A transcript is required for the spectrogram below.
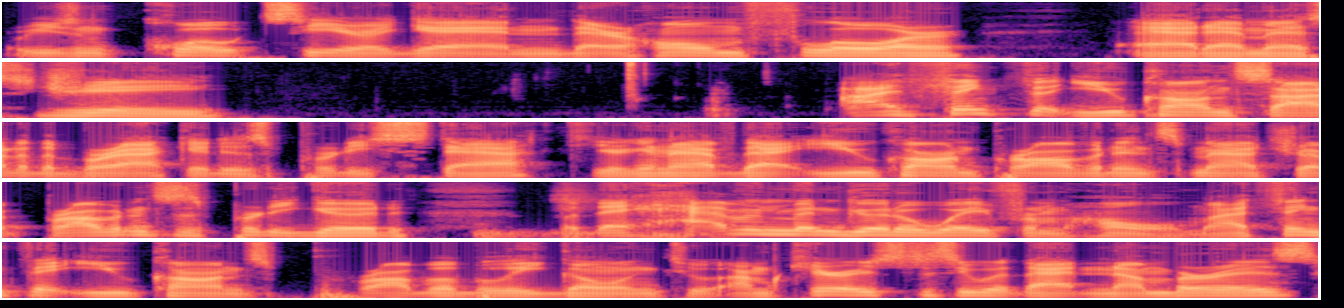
we're using quotes here again, their home floor at MSG. I think that UConn side of the bracket is pretty stacked. You're going to have that UConn Providence matchup. Providence is pretty good, but they haven't been good away from home. I think that UConn's probably going to. I'm curious to see what that number is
